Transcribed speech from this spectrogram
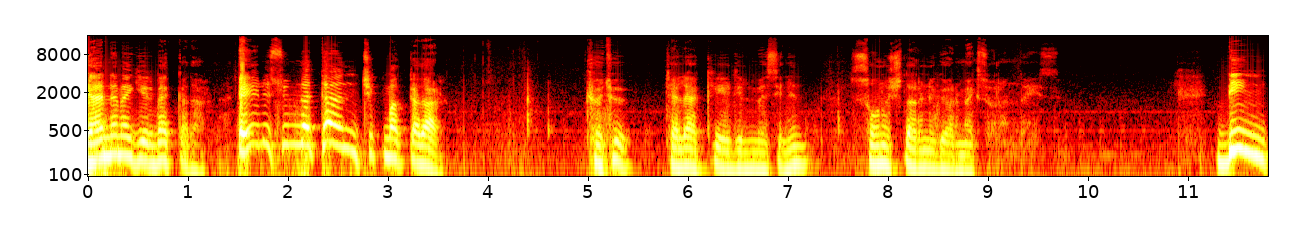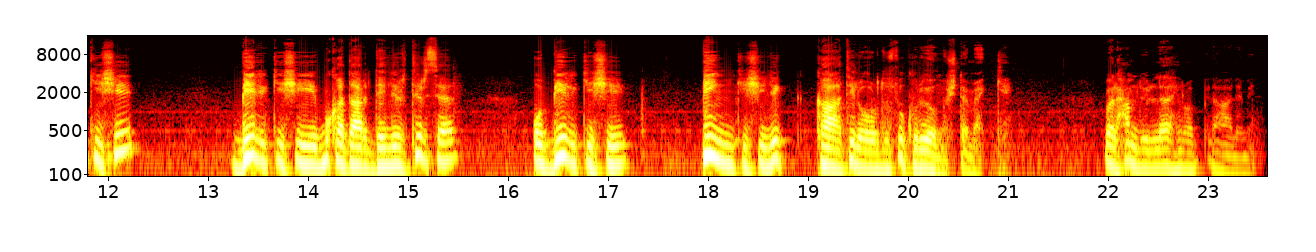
cehenneme girmek kadar ehli sünnetten çıkmak kadar kötü telakki edilmesinin sonuçlarını görmek zorundayız. Bin kişi bir kişiyi bu kadar delirtirse o bir kişi bin kişilik katil ordusu kuruyormuş demek ki. Velhamdülillahi Rabbil Alemin.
